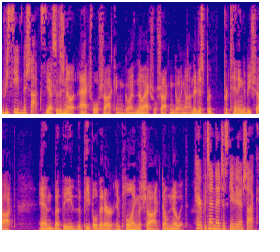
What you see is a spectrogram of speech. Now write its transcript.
receive the shocks. Yeah, so there's no actual shocking going, no actual shocking going on. They're just pre- pretending to be shocked, and but the the people that are employing the shock don't know it. Here, pretend I just gave you a shock.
